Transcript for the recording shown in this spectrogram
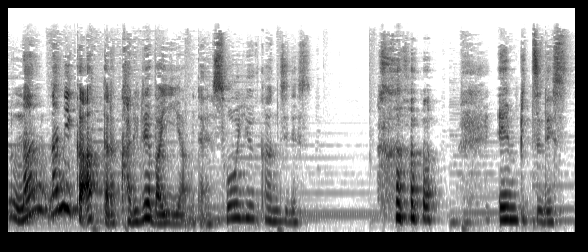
うん。な、何かあったら借りればいいや、みたいな、そういう感じです。鉛筆です。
